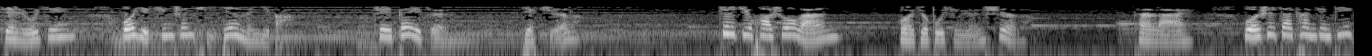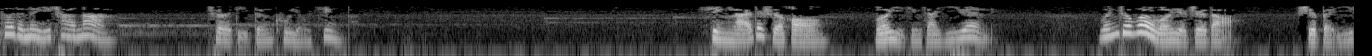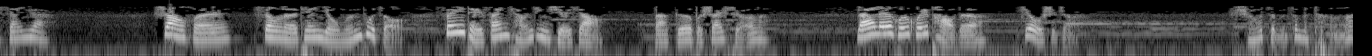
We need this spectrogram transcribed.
现如今，我也亲身体验了一把，这辈子。也值了。这句话说完，我就不省人事了。看来我是在看见的哥的那一刹那，彻底灯枯油尽了。醒来的时候，我已经在医院里，闻着味儿，我也知道是北医三院。上回宋乐天有门不走，非得翻墙进学校，把胳膊摔折了。来来回回跑的就是这儿，手怎么这么疼啊？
